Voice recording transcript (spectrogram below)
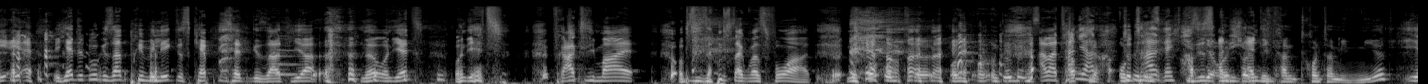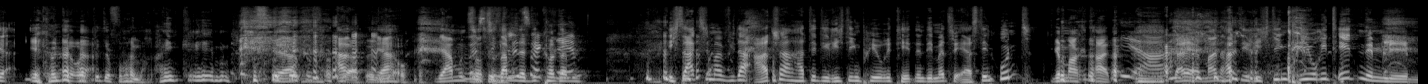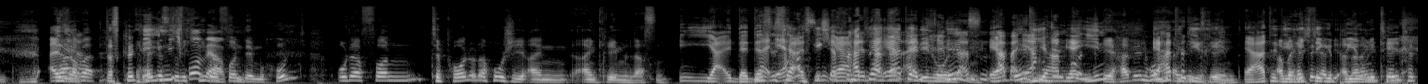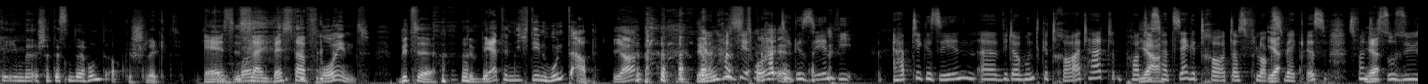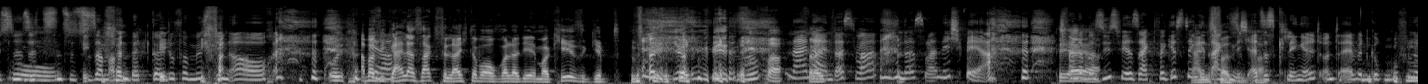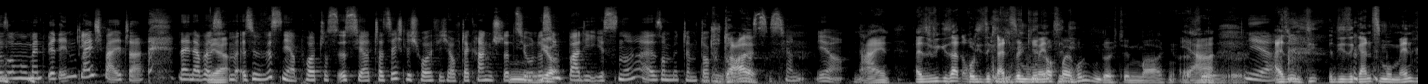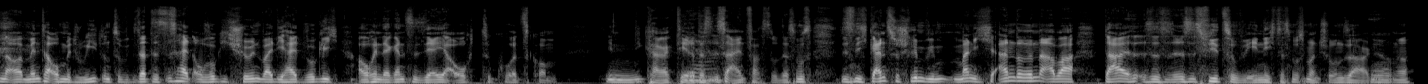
ich, hätte nur gesagt, Privileg des Captains hätte gesagt, hier, ne, und jetzt, und jetzt, frag sie mal, ob sie Samstag was vorhat. Nee, aber, Und, und, und übrigens, Aber Tanja ihr- hat total übrigens, recht, Habt ihr an euch die- schon die- kontaminiert? ja, ja, Könnt ihr euch bitte vorher noch eincremen? ja, Ja, ja, ja. Wir haben uns doch zusammen in der. Ich sag's immer wieder, Archer hatte die richtigen Prioritäten, indem er zuerst den Hund gemacht hat. Ja. Daher, man hat die richtigen Prioritäten im Leben. Also, Ja, aber das könnt ihr ihm hättest du nicht dich vorwerfen. von dem Hund oder von Tipol oder Hoshi ein, eincremen lassen? ja, der- das Na, ist er ja, hat es ging, er hat den ja, er hat ja den Hund. lassen, er, aber er die hat haben den ja Hund. ihn, Er hat den Hund er hatte die, er hatte die aber hätte richtige er die Priorität. hätte ihm stattdessen der Hund abgeschleckt. Ich Er ist mal. sein bester Freund. Bitte, werte nicht den Hund ab. Ja? Der Dann Hund habt ist ihr, toll. habt ihr gesehen, wie Habt ihr gesehen, äh, wie der Hund getraut hat? Portis Ja. hat sehr getraut, dass Flox Ja. weg ist. Das fand Ja. ich so süß. Ne? Sitzen sie zusammen Ich auf dem Bett, gell, du vermisst ihn auch. Und, aber Ja. wie geil er sagt, vielleicht aber auch, weil er dir immer Käse gibt. Irgendwie super. Nein, Vielleicht- nein, das war, das war nicht fair. Ich Ja, fand ja. aber süß, wie er sagt, vergiss den Nein, Gedanken nicht, als es klingelt und er wird gerufen, so Moment, wir reden gleich weiter. Nein, aber Ja. es, also wir wissen ja, Portos ist ja tatsächlich häufig auf der Krankenstation. Das Ja. sind Buddies, ne? Also mit dem Doktor. Total. Das ist ja, ja. Nein, also wie gesagt, auch Und diese die ganzen geht auch Momente. bei die, Hunden durch den Magen. Also, Ja, äh, Ja. also die, diese ganzen Momente, Momente auch mit Reed und so, wie gesagt, das ist halt auch wirklich schön, weil die halt wirklich auch in der ganzen Serie auch zu kurz kommen. In die Charaktere, Ja. das ist einfach so. Das muss, das ist nicht ganz so schlimm wie manche anderen, aber da ist es, es ist viel zu wenig, das muss man schon sagen. Ja. Ne?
